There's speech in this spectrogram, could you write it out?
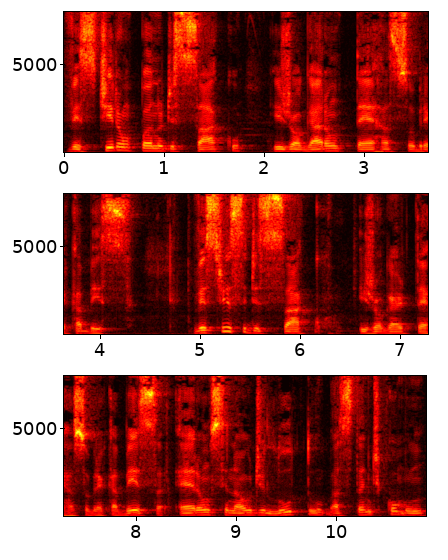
vestiram pano de saco e jogaram terra sobre a cabeça. Vestir-se de saco e jogar terra sobre a cabeça era um sinal de luto bastante comum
